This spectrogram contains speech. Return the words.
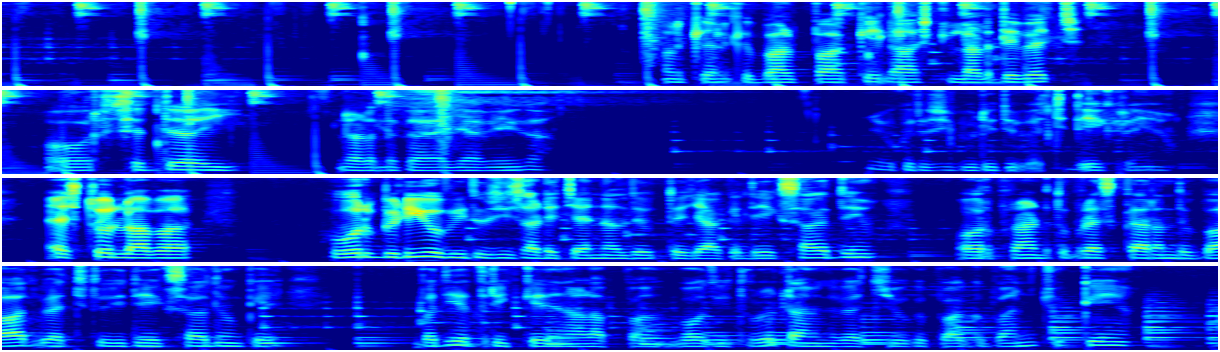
ਹਲਕੇ ਹਲਕੇ ਬਲ ਪਾ ਕੇ ਲਾਸਟ ਲੜ ਦੇ ਵਿੱਚ ਔਰ ਸਿੱਧਾ ਹੀ ਲੜ ਲਗਾਇਆ ਜਾਵੇਗਾ, ਜੋ ਕਿ ਤੁਸੀਂ ਵੀਡੀਓ ਦੇ ਵਿੱਚ ਦੇਖ ਰਹੇ ਹੋ। ਇਸ ਤੋਂ ਇਲਾਵਾ ਹੋਰ ਵੀਡੀਓ ਵੀ ਤੁਸੀਂ ਸਾਡੇ ਚੈਨਲ ਦੇ ਉੱਤੇ ਜਾ ਕੇ ਦੇਖ ਸਕਦੇ ਹੋ ਔਰ ਫਰੰਟ ਤੋਂ ਪ੍ਰੈਸ ਕਰਨ ਦੇ ਬਾਅਦ ਵਿੱਚ ਤੁਸੀਂ ਦੇਖ ਸਕਦੇ ਹੋ ਕਿ ਵਧੀਆ ਤਰੀਕੇ ਦੇ ਨਾਲ ਆਪਾਂ ਬਹੁਤ ਹੀ ਥੋੜੇ ਟਾਈਮ ਦੇ ਵਿੱਚ ਜੋ ਕਿ ਪੱਗ ਬਣ ਚੁੱਕੇ ਹਾਂ।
